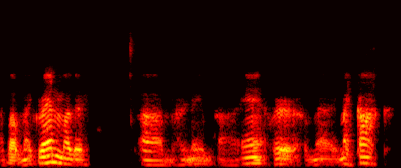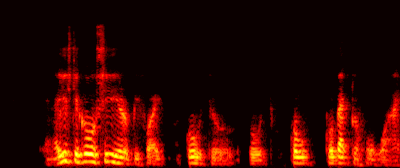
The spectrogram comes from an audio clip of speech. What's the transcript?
about my grandmother. um, her name, uh, Aunt, her, my, my Kak. And I used to go see her before I go to go go go back to Hawaii.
